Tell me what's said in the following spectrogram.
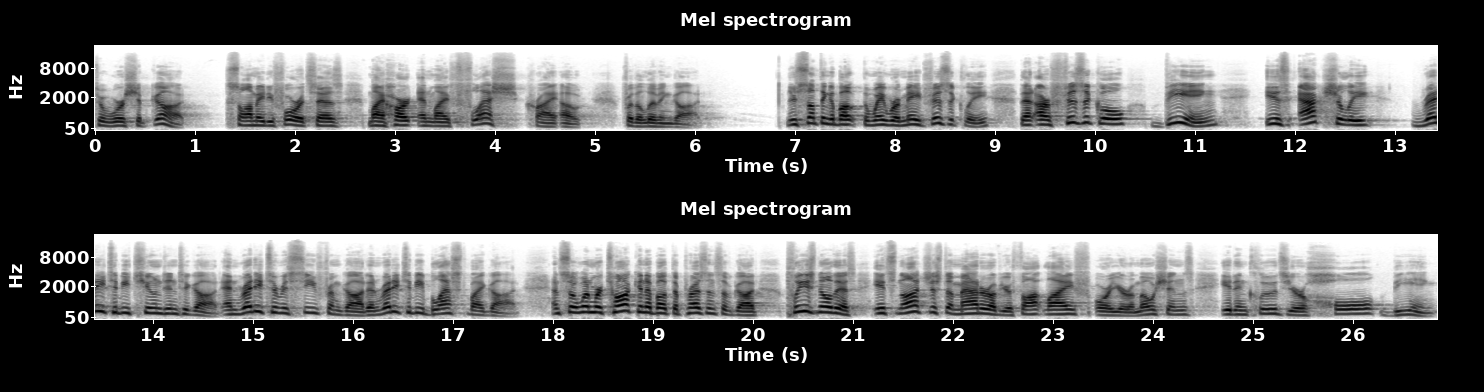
to worship God. Psalm 84, it says, My heart and my flesh cry out for the living God. There's something about the way we're made physically that our physical being is actually ready to be tuned into God and ready to receive from God and ready to be blessed by God. And so when we're talking about the presence of God, please know this it's not just a matter of your thought life or your emotions, it includes your whole being.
